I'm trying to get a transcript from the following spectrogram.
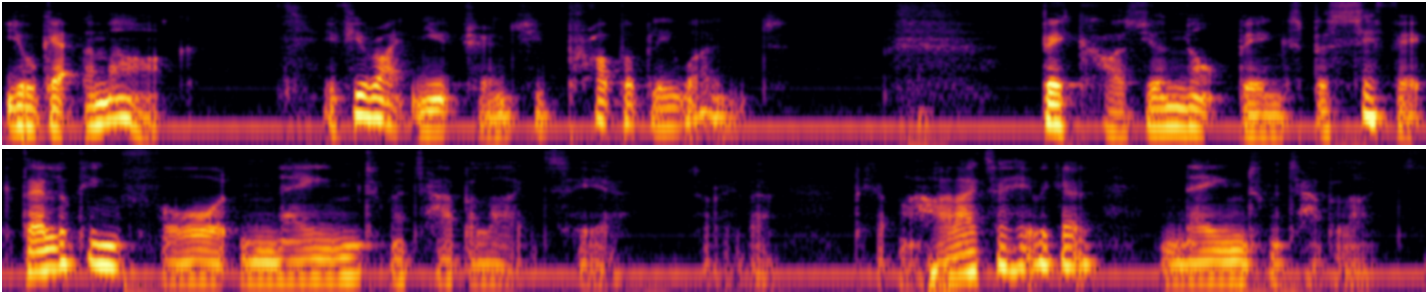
you'll get the mark. If you write nutrients, you probably won't because you're not being specific. They're looking for named metabolites here. Sorry, that pick up my highlighter, here we go, named metabolites.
